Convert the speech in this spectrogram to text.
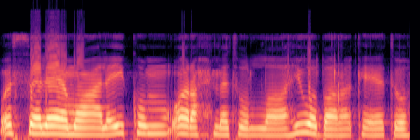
والسلام عليكم ورحمة الله وبركاته.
